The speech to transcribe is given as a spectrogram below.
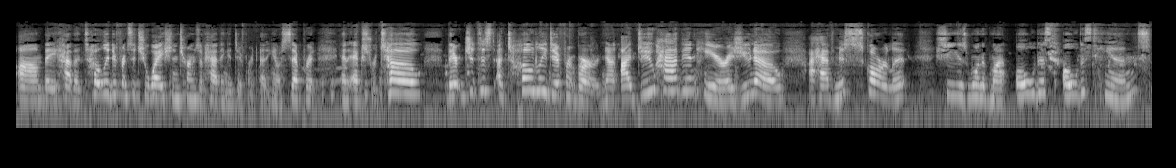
Um, they have a totally different situation in terms of having a different, uh, you know, separate and extra toe. They're just a totally different bird. Now, I do have in here, as you know, I have Miss Scarlet. She is one of my oldest, oldest hens.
